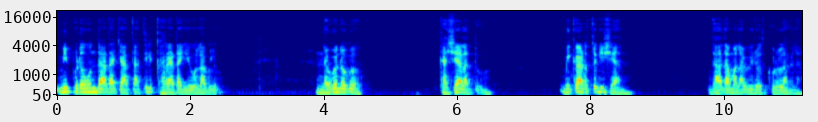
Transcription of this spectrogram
मी पुढं होऊन दादाच्या हातातील खराटा घेऊ लागलो. नगो नगो. कशाला तू? मी काढतो की शान. दादा मला विरोध करू लागला.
